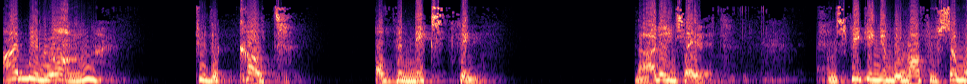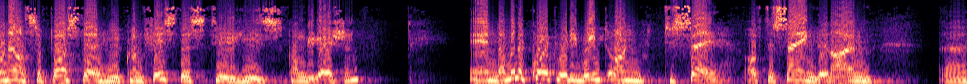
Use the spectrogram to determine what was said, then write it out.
I belong to the cult of the next thing. Now I didn't say that. I'm speaking on behalf of someone else, a pastor who confessed this to his congregation. And I'm going to quote what he went on to say after saying that I'm uh,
